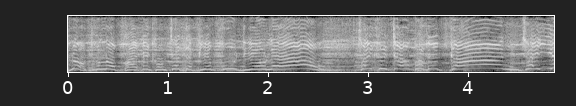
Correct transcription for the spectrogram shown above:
โลกทั้งโลกกลายเป็นของฉันแต่เพียง ใช่ย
